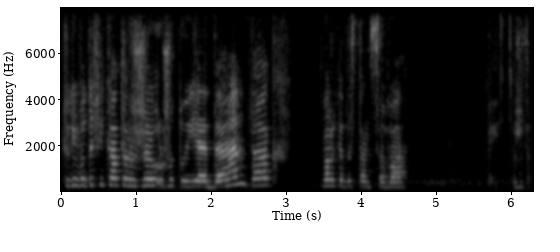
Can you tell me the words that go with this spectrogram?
Czyli modyfikator rzu- rzutu 1, tak? Walka dystansowa. Okej, to rzucam.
